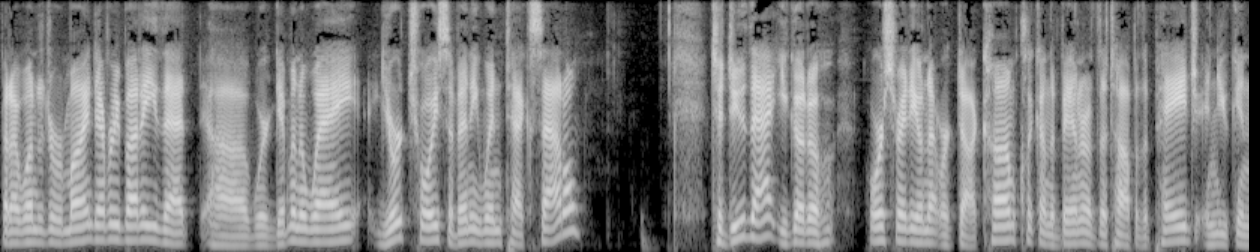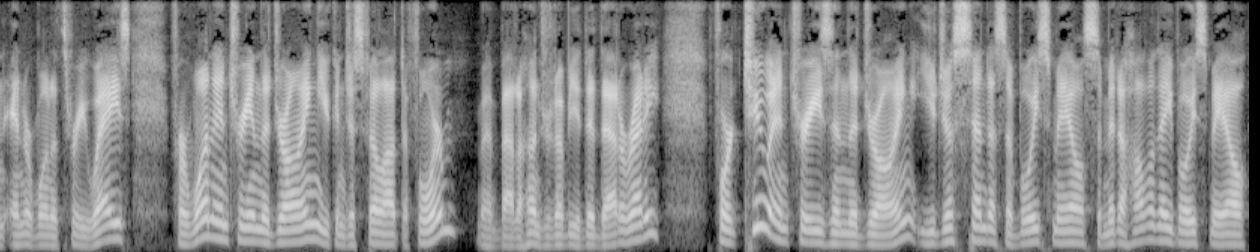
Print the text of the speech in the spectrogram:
But I wanted to remind everybody that uh, we're giving away your choice of any Wintec saddle. To do that, you go to horseradionetwork.com, click on the banner at the top of the page, and you can enter one of three ways. For one entry in the drawing, you can just fill out the form. About a 100 of you did that already. For two entries in the drawing, you just send us a voicemail, submit a holiday voicemail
